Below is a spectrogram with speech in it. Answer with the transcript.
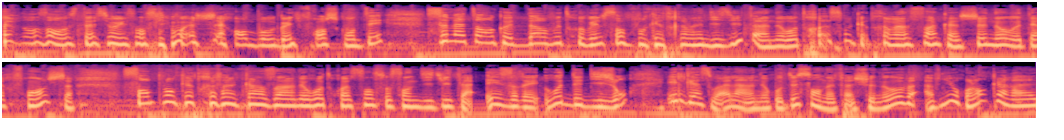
Revenons-en aux stations essence les moins chères en Bourgogne-Franche-Comté. Ce matin en Côte d'Or, vous trouvez le samplon 98 à 1,385€ à Chenot, aux Terres-Franches. Samplon 95 à 1,378€ à Ezray, route de Dijon. Et le gasoil à 1,209€ à Chenauve, avenue Roland-Caraz.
